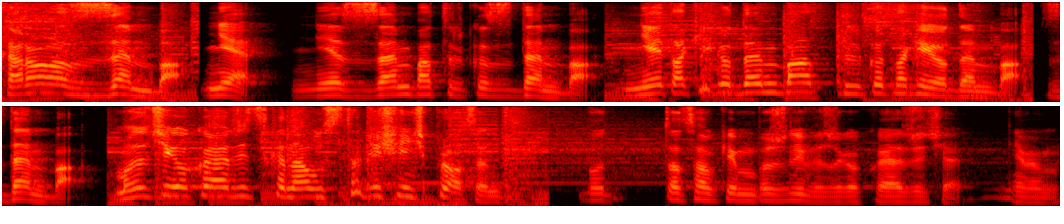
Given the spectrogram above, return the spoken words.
Karola z zęba. Nie, nie z zęba, tylko z dęba. Nie takiego dęba, tylko takiego dęba. Z dęba. Możecie go kojarzyć z kanału 110%, bo to całkiem możliwe, że go kojarzycie. Nie wiem.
